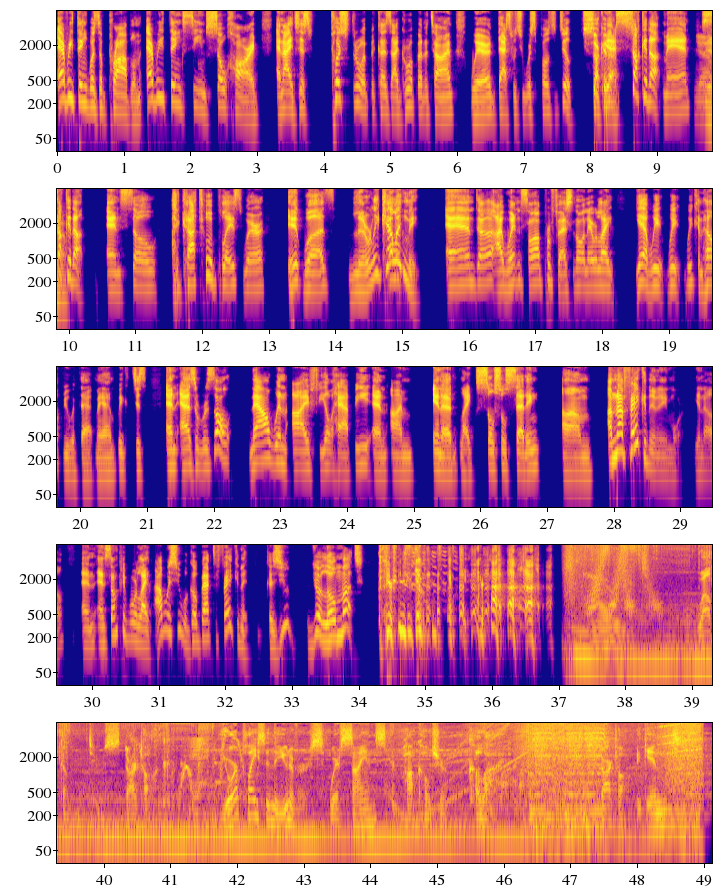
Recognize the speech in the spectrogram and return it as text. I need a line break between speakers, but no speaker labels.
everything was a problem. Everything seemed so hard. And I just pushed through it because I grew up at a time where that's what you were supposed to do.
Suck it
yeah,
up.
suck it up, man.
Yeah.
Suck it up. And so I got to a place where it was literally killing me. And uh, I went and saw a professional, and they were like, "Yeah, we we we can help you with that, man. We just." And as a result, now when I feel happy and I'm in a like social setting, um, I'm not faking it anymore. You know. And and some people were like, "I wish you would go back to faking it because you you're a little much."
Welcome to StarTalk, your place in the universe where science and pop culture collide. StarTalk begins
